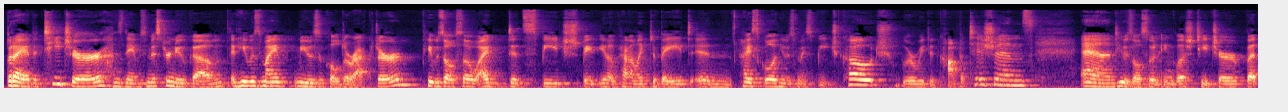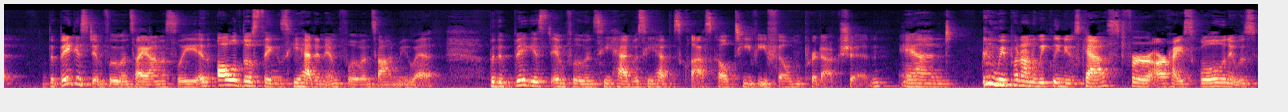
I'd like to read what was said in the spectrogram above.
But I had a teacher, his name's Mr. Newcomb, and he was my musical director. He was also, I did speech, you know, kind of like debate in high school, and he was my speech coach where we did competitions. And he was also an English teacher. But the biggest influence, I honestly, and all of those things he had an influence on me with. But the biggest influence he had was he had this class called TV film production. And we put on a weekly newscast for our high school, and it was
